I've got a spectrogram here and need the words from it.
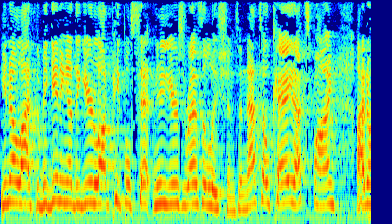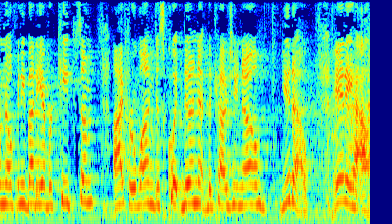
You know, like the beginning of the year, a lot of people set New Year's resolutions, and that's okay. That's fine. I don't know if anybody ever keeps them. I, for one, just quit doing it because, you know, you know. Anyhow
